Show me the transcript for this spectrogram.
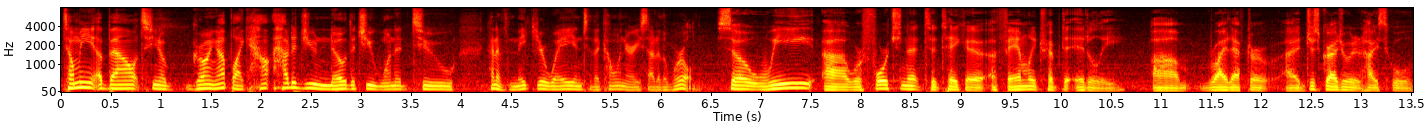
tell me about you know growing up like how how did you know that you wanted to kind of make your way into the culinary side of the world? So we uh, were fortunate to take a, a family trip to Italy um, right after I just graduated high school,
